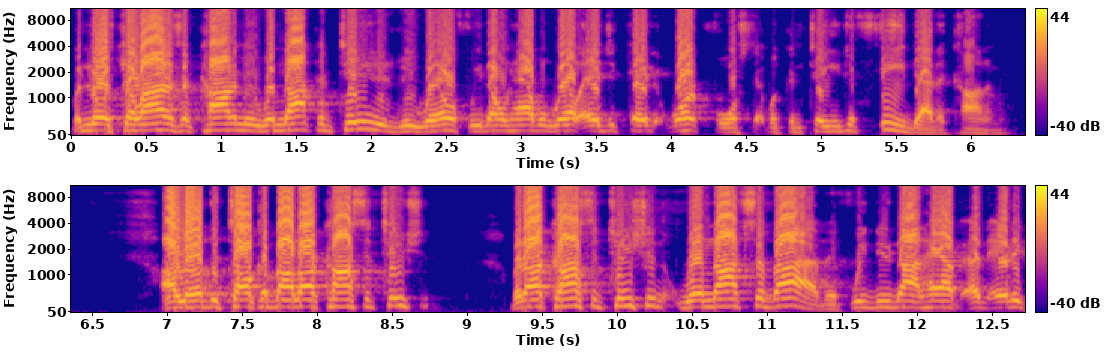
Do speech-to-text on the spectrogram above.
But North Carolina's economy will not continue to do well if we don't have a well educated workforce that will continue to feed that economy. I love to talk about our Constitution but our Constitution will not survive if we do not have an ed-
